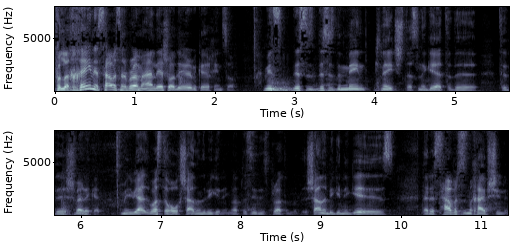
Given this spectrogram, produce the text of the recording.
For lechein is havas and Abraham and Yeshua the air bekechin so. Means this is this is the main knetch that's negate to the to the Shveriket. I mean, yeah, what's the whole shal in the beginning? We have to see this problem. The shal in the beginning is that his havas is mechayiv shinu.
